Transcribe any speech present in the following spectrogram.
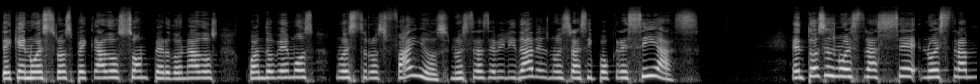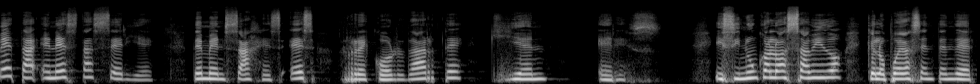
de que nuestros pecados son perdonados cuando vemos nuestros fallos, nuestras debilidades, nuestras hipocresías? Entonces nuestra, nuestra meta en esta serie de mensajes es recordarte quién eres. Y si nunca lo has sabido, que lo puedas entender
